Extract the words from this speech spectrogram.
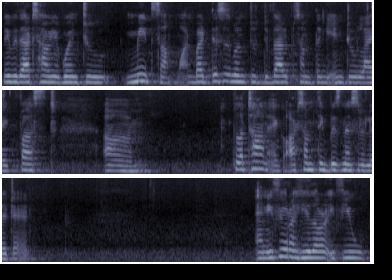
Maybe that's how you're going to meet someone. But this is going to develop something into like first um, platonic or something business related. And if you're a healer if you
